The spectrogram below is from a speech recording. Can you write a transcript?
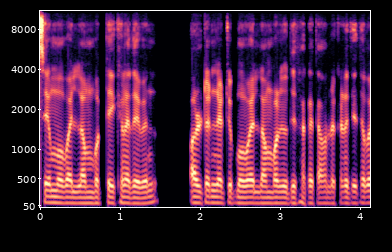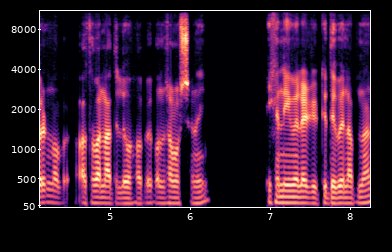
সেম মোবাইল নম্বরটা এখানে দেবেন। অল্টারনেটিভ মোবাইল নাম্বার যদি থাকে, তাহলে এখানে দিতে পারেন, অথবা না দিলেও হবে, কোনো সমস্যা নেই। এখানে ইমেল আইডিটি দেবেন আপনার।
